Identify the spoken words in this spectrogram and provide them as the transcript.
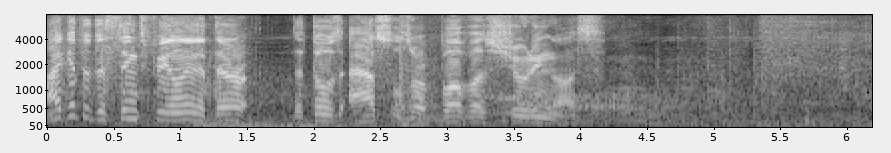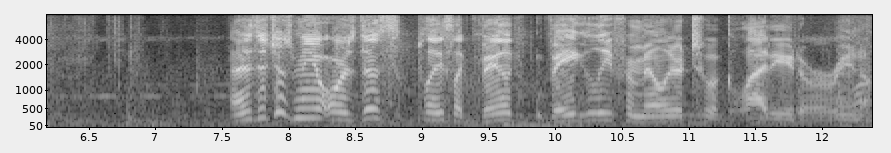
I get the distinct feeling that they're that those assholes are above us shooting us. And is it just me, or is this place like va vaguely familiar to a gladiator arena?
